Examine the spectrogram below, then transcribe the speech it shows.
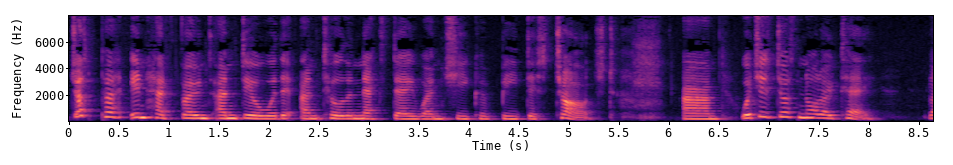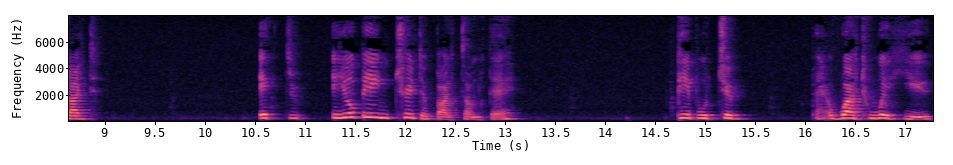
just put in headphones and deal with it until the next day when she could be discharged, um, which is just not okay. Like, it you're being triggered by something people should work with you.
